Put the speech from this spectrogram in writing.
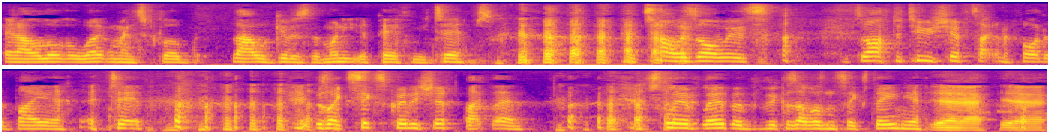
in our local workmen's club. That would give us the money to pay for my tips. so I was always. So after two shifts, I could afford to buy a, a tip. it was like six quid a shift back then. Slave labour because I wasn't 16 yet. Yeah, yeah.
